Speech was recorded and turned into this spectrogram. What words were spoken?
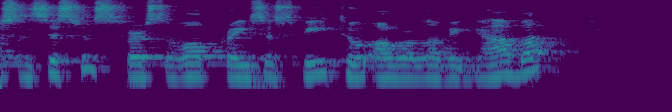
brothers and sisters, first of all, praises be to our loving Abba,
